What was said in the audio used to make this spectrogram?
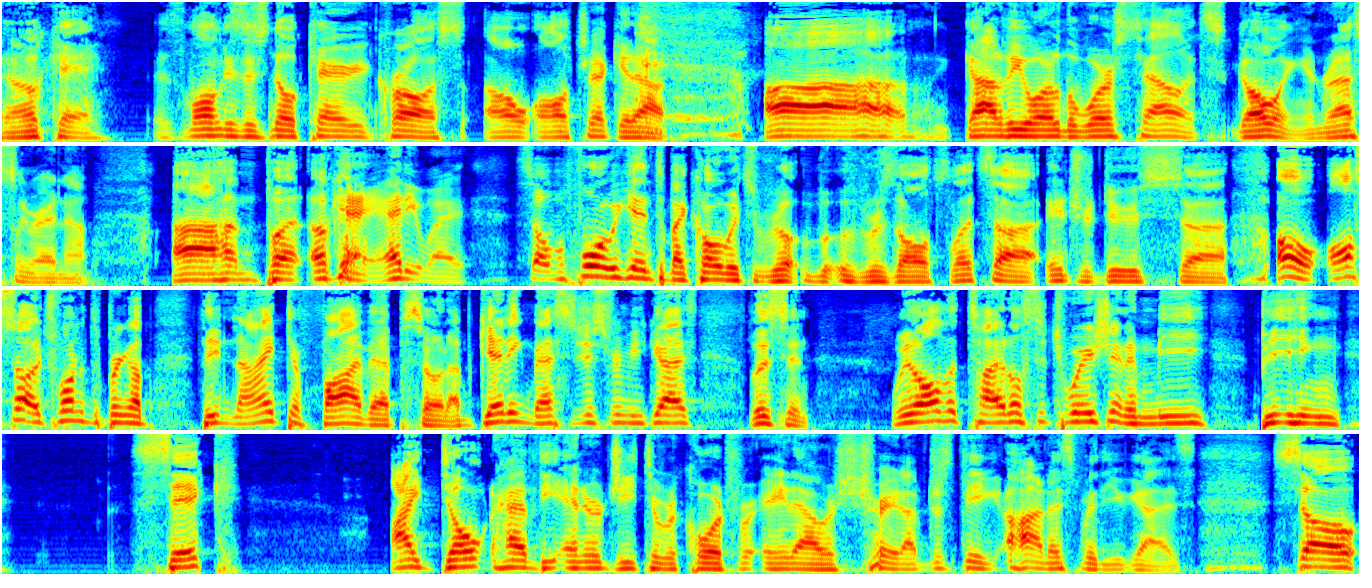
Okay. As long as there's no Karrion Kross, I'll I'll check it out. Uh, Got to be one of the worst talents going in wrestling right now. Um, but okay. Anyway, so before we get into my COVID re- results, let's uh, introduce. Uh, oh, also, I just wanted to bring up the nine to five episode. I'm getting messages from you guys. Listen, with all the title situation and me being sick, I don't have the energy to record for eight hours straight. I'm just being honest with you guys. So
